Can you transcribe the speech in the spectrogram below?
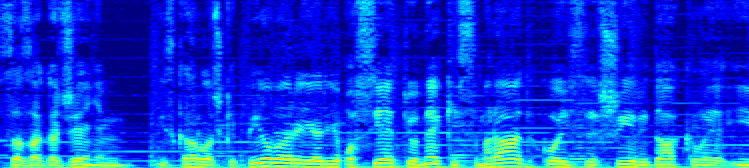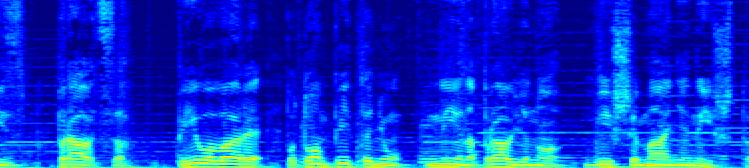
sa zagađenjem iz Karlovačke pivovari jer je osjetio neki smrad koji se širi dakle iz pravca pivovare, po tom pitanju nije napravljeno više manje ništa.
